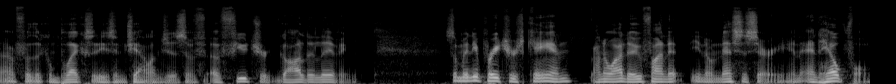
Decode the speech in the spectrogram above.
uh, for the complexities and challenges of, of future godly living. So many preachers can, I know I do, find it you know necessary and, and helpful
